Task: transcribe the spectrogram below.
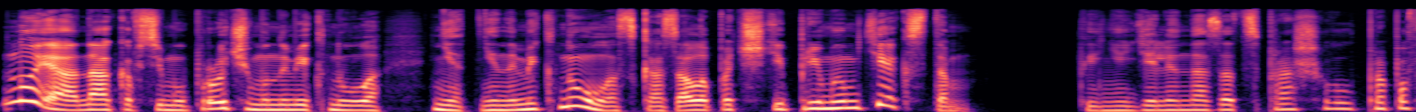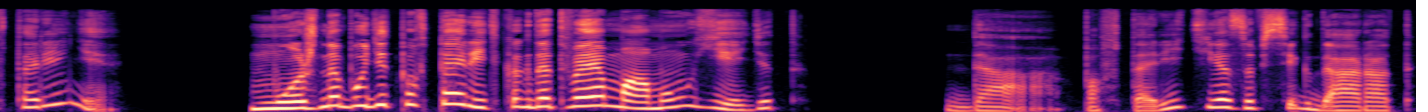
Ну и она, ко всему прочему, намекнула. Нет, не намекнула, сказала почти прямым текстом. Ты неделю назад спрашивал про повторение? Можно будет повторить, когда твоя мама уедет. Да, повторить я завсегда рад.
